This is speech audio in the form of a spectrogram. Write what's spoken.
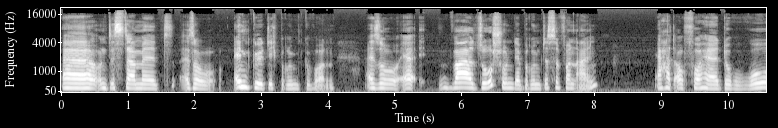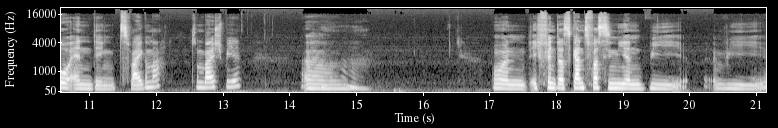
Äh, und ist damit, also, endgültig berühmt geworden. Also, er war so schon der berühmteste von allen. Er hat auch vorher Dororo Ending 2 gemacht, zum Beispiel. Ähm, ah. Und ich finde das ganz faszinierend, wie, wie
